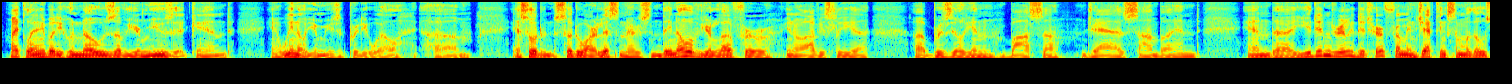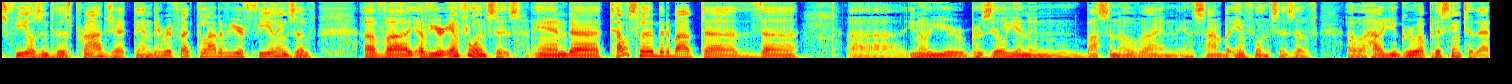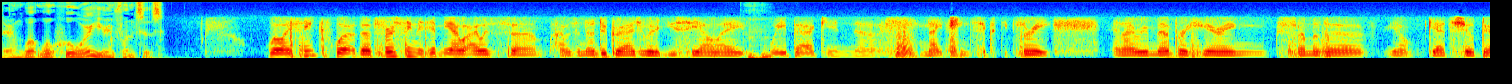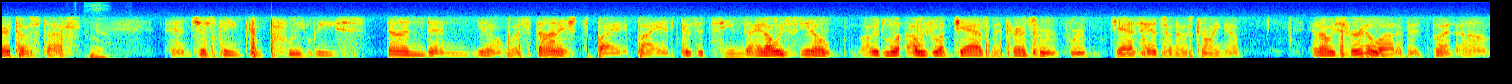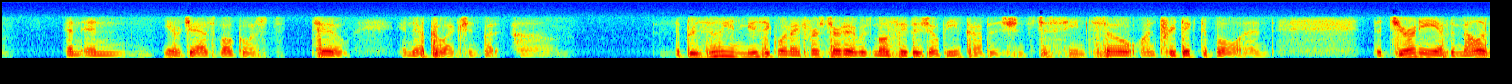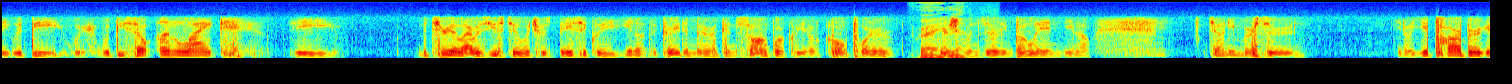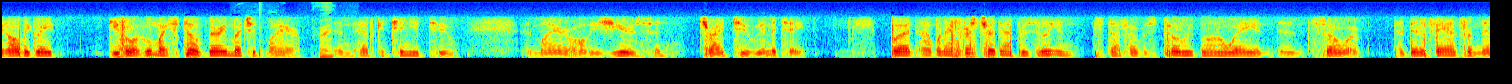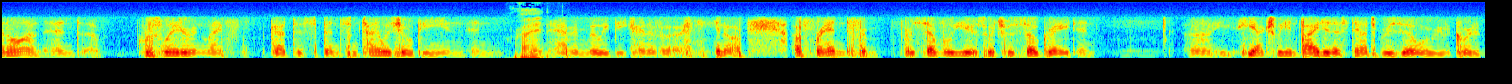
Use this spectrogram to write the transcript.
Michael. Anybody who knows of your music, and and we know your music pretty well, um, and so do, so do our listeners. And they know of your love for you know obviously uh, uh, Brazilian bossa, jazz, samba, and and uh, you didn't really deter from injecting some of those feels into this project, and they reflect a lot of your feelings of of uh, of your influences. And uh, tell us a little bit about uh, the uh, you know your Brazilian and bossa nova and, and samba influences of of how you grew up listening to that, and what, what who were your influences? Well, I think well, the first thing that hit me, I, I was uh, I was an undergraduate at UCLA mm-hmm. way back in uh, 1963, and I remember hearing some of the you know Getz Gilberto stuff, yeah. and just being completely stunned and you know astonished by by it because it seemed I had always you know I would lo- I always loved jazz. My parents were were jazz heads when I was growing up, and I always heard a lot of it, but. um and and you know jazz vocalists too in their collection. But um, the Brazilian music, when I first heard it, it was mostly the Jobim compositions. Just seemed so unpredictable, and the journey of the melody would be would be so unlike the material I was used to, which was basically, you know, the great American songbook, you know, Cole Porter, right, Gershwin, yeah. Irving Berlin, you know, Johnny Mercer, you know, Yip Harburg, and all the great people whom I still very much admire right. and have continued to admire all these years and tried to imitate. But uh, when I first heard that Brazilian stuff, I was totally blown away, and, and so I had been a fan from then on. And uh, of course, later in life, got to spend some time with Jobim and and, right. and have him really be kind of a you know a, a friend for for several years, which was so great. And uh, he he actually invited us down to Brazil, where we recorded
